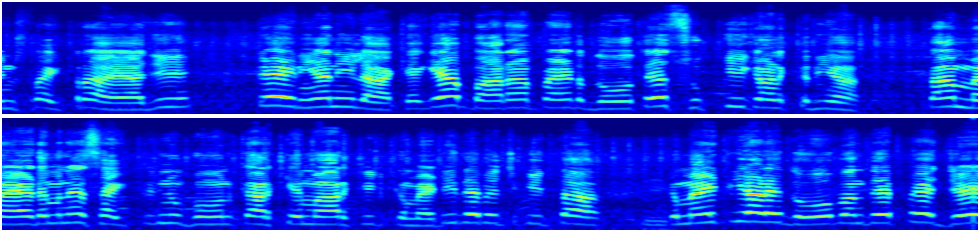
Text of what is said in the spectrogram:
ਇੰਸਪੈਕਟਰ ਆਇਆ ਜੀ ਢੇਰੀਆਂ ਨਹੀਂ ਲਾ ਕੇ ਗਿਆ 12.2 ਤੇ ਸੁੱਕੀ ਕਣਕ ਦੀਆਂ। ਤਾਂ ਮੈਡਮ ਨੇ ਸੈਕਟਰੀ ਨੂੰ ਫੋਨ ਕਰਕੇ ਮਾਰਕੀਟ ਕਮੇਟੀ ਦੇ ਵਿੱਚ ਕੀਤਾ। ਕਮੇਟੀ ਵਾਲੇ ਦੋ ਬੰਦੇ ਭੇਜੇ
